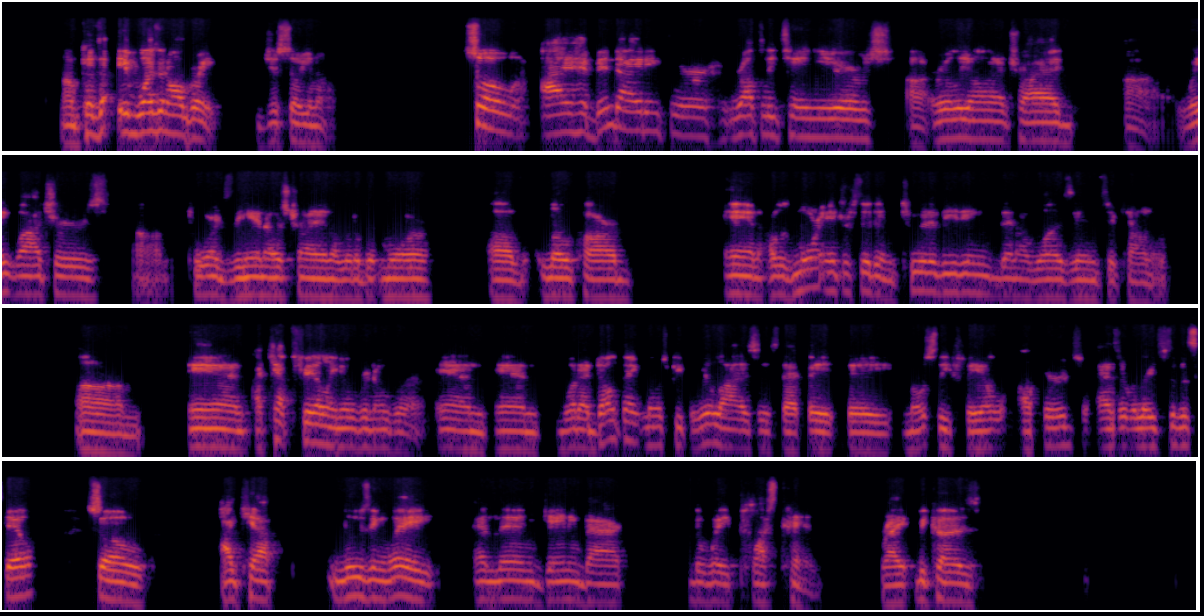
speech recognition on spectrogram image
because um, it wasn't all great, just so you know. So I had been dieting for roughly 10 years. Uh, early on, I tried uh, Weight Watchers. Um, towards the end, I was trying a little bit more of low carb. And I was more interested in intuitive eating than I was into counting. Um, and I kept failing over and over. And and what I don't think most people realize is that they they mostly fail upwards as it relates to the scale. So I kept losing weight and then gaining back the weight plus 10, right? Because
